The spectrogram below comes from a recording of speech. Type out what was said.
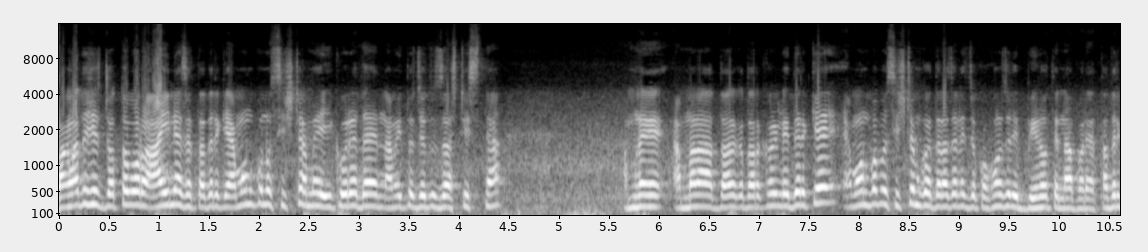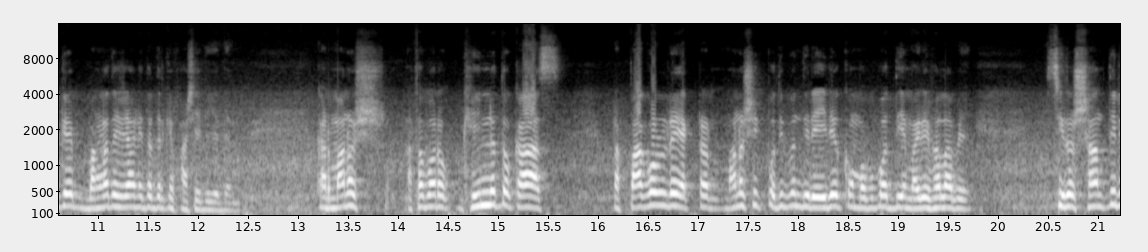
বাংলাদেশের যত বড় আইন আছে, তাদেরকে এমন কোনো সিস্টেমে ই করে দেন, আমি তো যেহেতু জাস্টিস না আপনি আপনারা দরকার হলে এদেরকে এমনভাবে সিস্টেম করে তারা জানে যে কখনো যদি বের হতে না পারে, তাদেরকে বাংলাদেশে আনি তাদেরকে ফাঁসি দিয়ে দেন। কারণ মানুষ এত বড় ঘৃণ্যত কাজ। একটা পাগল রে, একটা মানসিক প্রতিবন্ধীর এইরকম অপবাদ দিয়ে মারিয়ে ফেলাবে। চির শান্তির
